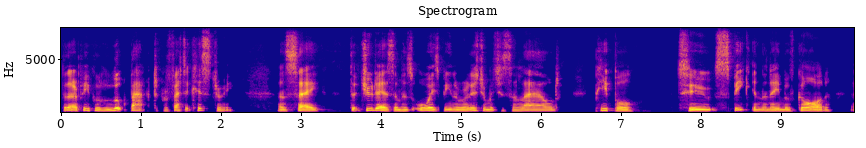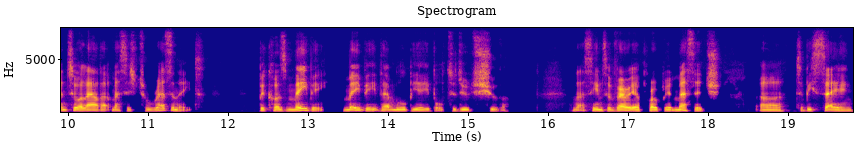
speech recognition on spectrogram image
but there are people who look back to prophetic history and say that Judaism has always been a religion which has allowed people to speak in the name of God and to allow that message to resonate because maybe, maybe then we'll be able to do tshuva. And that seems a very appropriate message uh, to be saying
